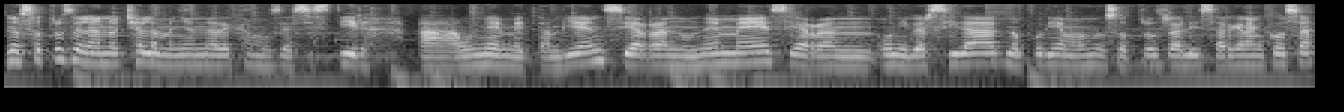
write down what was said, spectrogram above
Nosotros de la noche a la mañana dejamos de asistir a UNEM también, cierran UNEM, cierran universidad, no podíamos nosotros realizar gran cosa,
